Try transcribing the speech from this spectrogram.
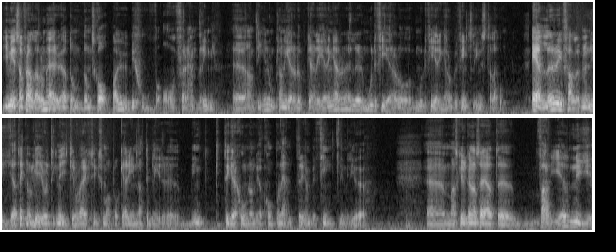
Gemensamt för alla de här är att de, de skapar ju behov av förändring. Eh, antingen planerade uppgraderingar eller modifierade modifieringar av befintlig installation. Eller i fallet med nya teknologier och tekniker och verktyg som man plockar in att det blir eh, integration av nya komponenter i en befintlig miljö. Eh, man skulle kunna säga att eh, varje ny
